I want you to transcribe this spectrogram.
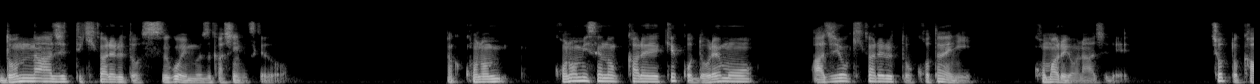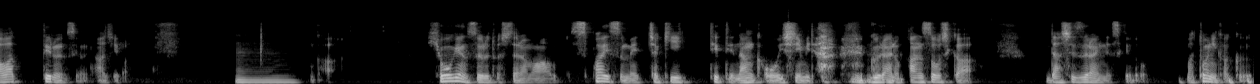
どんな味って聞かれるとすごい難しいんですけど、なんかこの、この店のカレー結構どれも味を聞かれると答えに困るような味で、ちょっと変わってるんですよね、味が。うーん。なんか、表現するとしたらまあ、スパイスめっちゃ効いててなんか美味しいみたいなぐらいの感想しか出しづらいんですけど、まあとにかく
